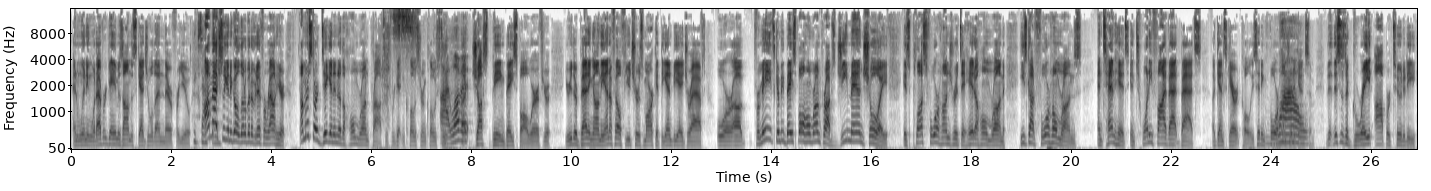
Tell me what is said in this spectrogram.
and winning whatever game is on the schedule then there for you. Exactly. I'm actually going to go a little bit of a different route here. I'm going to start digging into the home run props as we're getting closer and closer. to I love uh, it. just being baseball, where if you're you're either betting on the NFL futures market, the NBA draft, or uh, for me, it's going to be baseball home run props. Ji-Man Choi is plus 400 to hit a home run. He's got four home runs and 10 hits in 25 at bats against Gerrit Cole. He's hitting 400 Wow. against him. Th- This is a great opportunity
